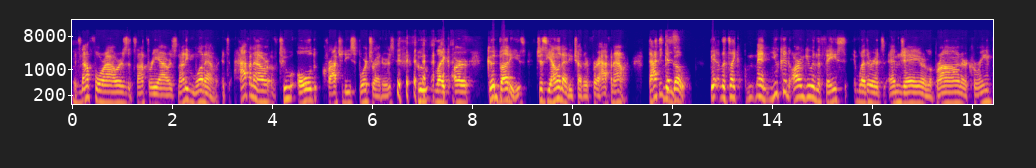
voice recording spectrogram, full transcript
It's Mhm. not four hours. It's not three hours. It's not even one hour. It's half an hour of two old crotchety sports writers who like are good buddies just yelling at each other for a half an hour. That's Because- the goat. Yeah, It's like, man, you could argue in the face whether it's MJ or LeBron or Kareem,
